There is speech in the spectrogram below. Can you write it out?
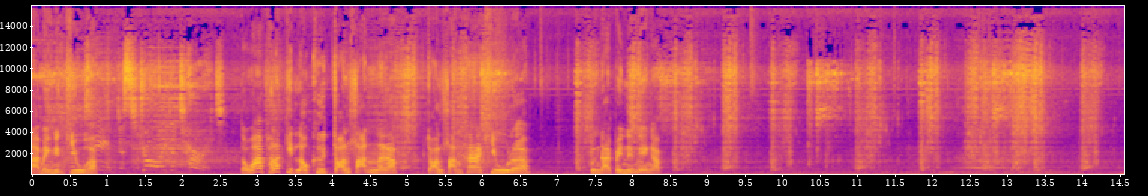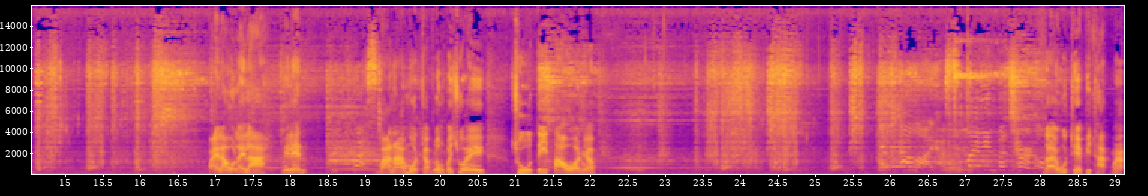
ได้มาอีกหนึ่งคิวครับ แต่ว่าภารกิจเราคือจอร์นสันนะครับ จอร์นสัน5คิวนะครับเพิ่งได้ไปหนึ่งเองครับ แล้วไลลาไม่เล่น มานาหมดครับลงไปช่วยชูตีเต่าก่อนครับ ได้วุธเทพพิทักษ์มา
